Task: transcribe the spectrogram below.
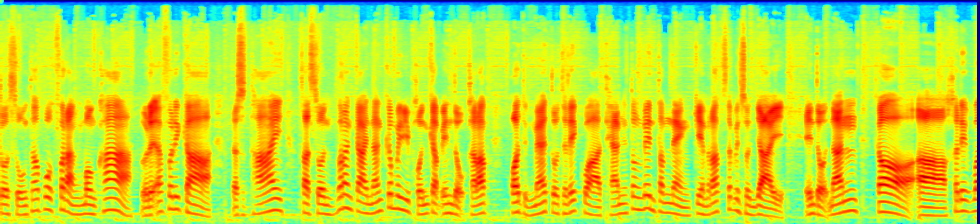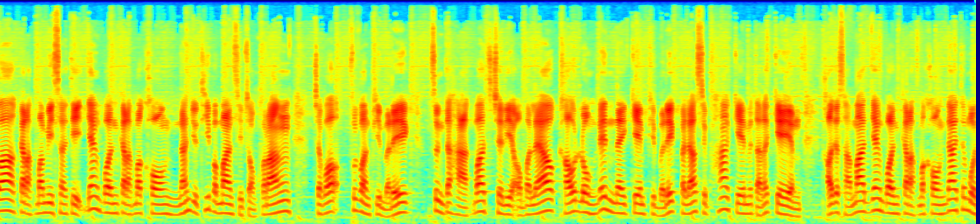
ตัวสูงเท่าพวกฝรั่งมองค่าหรือแอฟริกา แต่สุดท้ายสัดส่วนร่างกายนั้นก็ไม่มีผลกับเอนโดครับเพราะถึงแม้ตัวจะเล็กกว่าแถมยังต้องเล่นตำแหน่งเกมรับซะเป็นส่วนใหญ่ เอนโดนั้นก็เขาเรียกว่ากลับมามีสถิติแย่งบอลกลับมาครองนั้นอยู่ที่ประมาณ 12 ครั้ง เฉพาะฟุตบอลพรีเมียร์ลีกซึ่งถ้าหากว่าเฉลี่ยออกมาแล้วเขาลงเล่นในเกมพรีเมียร์ลีกไปแล้ว 15 เกมในแต่ละเกม เขาจะสามารถแย่งบอลกลับมาครองได้ทั้งหมด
